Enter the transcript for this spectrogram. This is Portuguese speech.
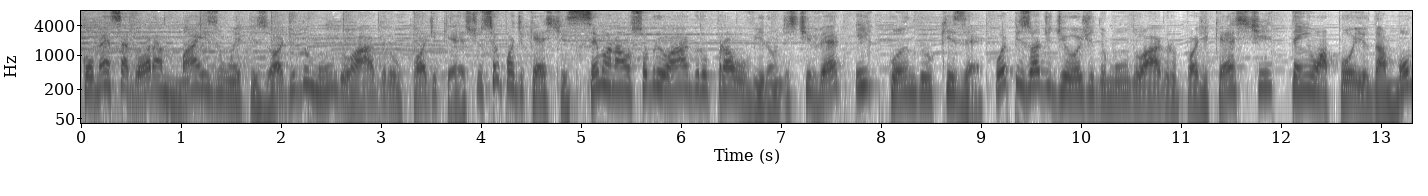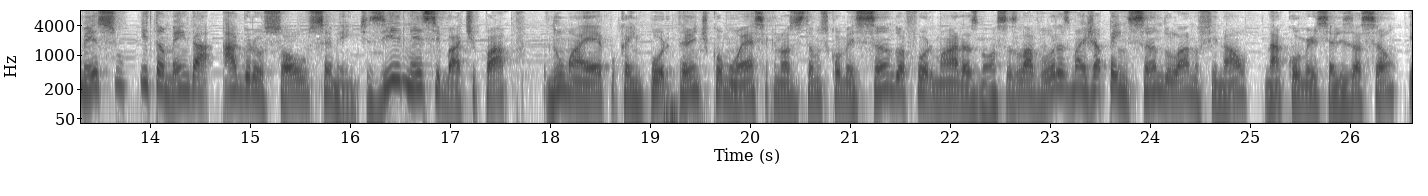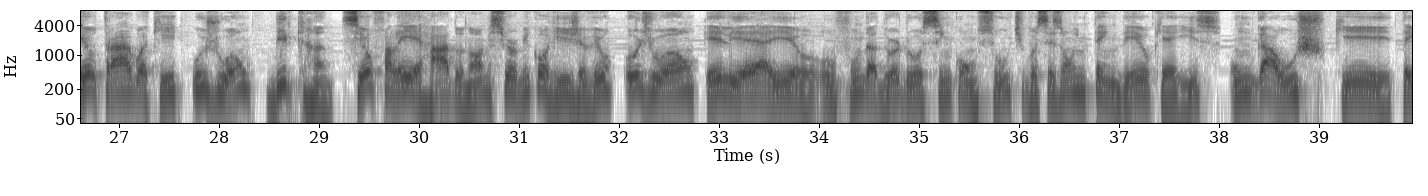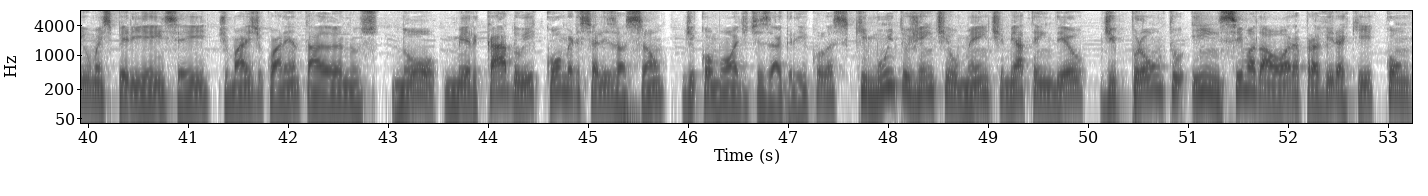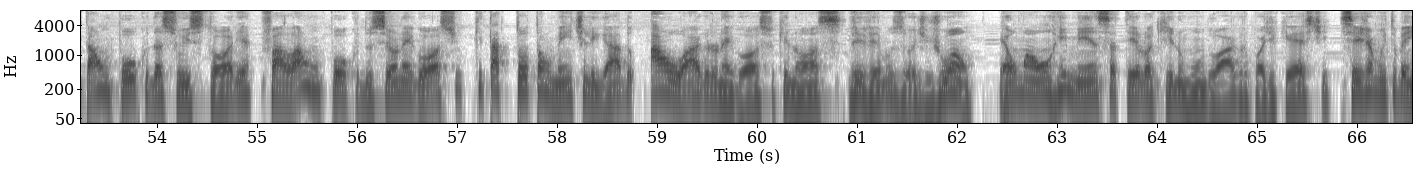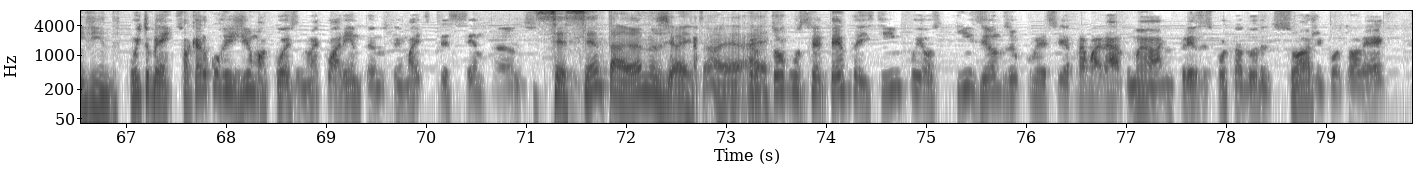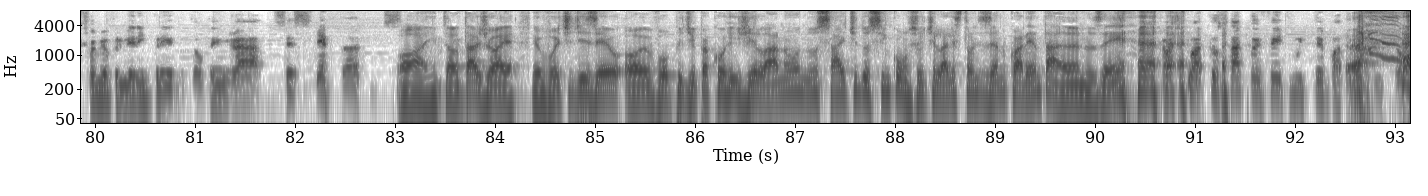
Começa agora mais um episódio do Mundo Agro Podcast, o seu podcast semanal sobre o agro para ouvir onde estiver e quando quiser. O episódio de hoje do Mundo Agro Podcast tem o apoio da Momesso e também da Agrosol Sementes. E nesse bate-papo numa época importante como essa que nós estamos começando a formar as nossas lavouras, mas já pensando lá no final na comercialização, eu trago aqui o João Birkham. Se eu falei errado o nome, senhor me corrija, viu? O João, ele é aí o, o fundador do Sim Consult, vocês vão entender o que é isso. Um gaúcho que tem uma experiência aí de mais de 40 anos no mercado e comercialização de commodities agrícolas, que muito gentilmente me atendeu de pronto e em cima da hora para vir aqui contar um pouco da sua história, falar um pouco do seu negócio que está totalmente ligado ao agronegócio que nós vivemos hoje. João, é uma honra imensa tê-lo aqui no Mundo Agro Podcast. Seja muito bem-vindo. Muito bem. Só quero corrigir uma coisa: não é 40 anos, tem mais de 60 anos. 60 anos? De... Então, é, eu estou com 75 e aos 15 anos eu comecei a trabalhar numa empresa exportadora de soja em Porto Alegre foi meu primeiro emprego. Então tenho já 60 anos. Ó, então tá joia. Eu vou te dizer, eu vou pedir para corrigir lá no, no site do Sim Consult, lá eles estão dizendo 40 anos, hein? Eu acho que o site foi feito muito tempo atrás. Então...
